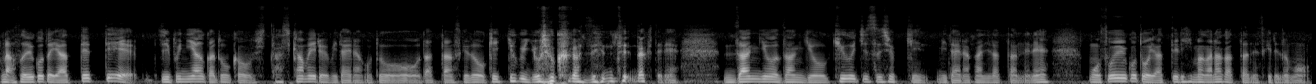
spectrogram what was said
まあそういうことやってって、自分に合うかどうかを確かめるみたいなことだったんですけど、結局余力が全然なくてね、残業残業、休日出勤みたいな感じだったんでね、もうそういうことをやってる暇がなかったんですけれども、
